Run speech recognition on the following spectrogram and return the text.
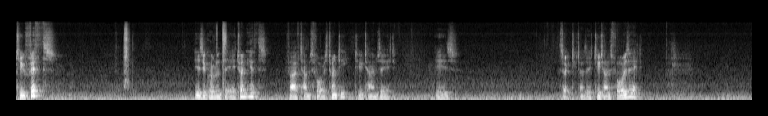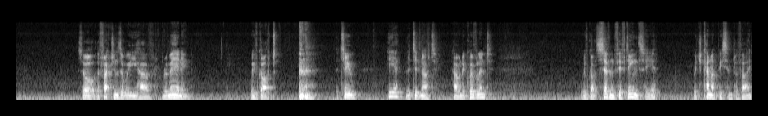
2 fifths is equivalent to 8 twentieths, 5 times 4 is 20, 2 times 8 is, sorry, 2 times 8, 2 times 4 is 8. So the fractions that we have remaining, we've got the two here that did not have an equivalent. We've got 7 fifteenths here, which cannot be simplified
